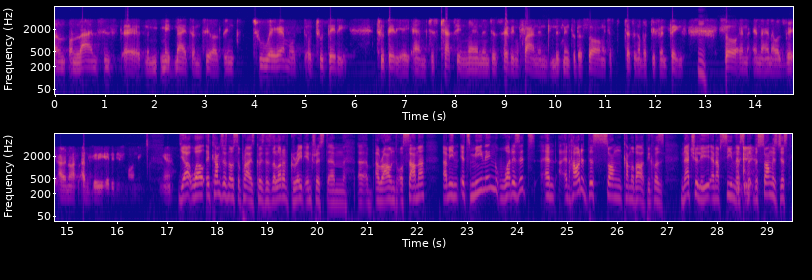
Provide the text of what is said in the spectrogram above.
on online since uh, the midnight until I think two a.m. or or two thirty. 2:30 a.m. Just chatting, man, and just having fun and listening to the song, and just chatting about different things. So, and and and I was very, I don't know, I'm very early this morning. Yeah. Yeah, well, it comes as no surprise because there's a lot of great interest um, uh, around Osama. I mean, its meaning, what is it, and and how did this song come about? Because naturally, and I've seen this, the, the song is just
